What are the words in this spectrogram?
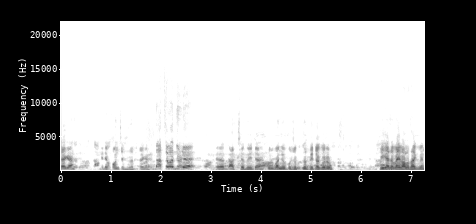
টাকা এটা পঞ্চাশ হাজার টাকা। যাচ্ছে বাদ দুইটা। এটা দুইটা কুরবানি উপযুক্ত দুইটা গরু। ঠিক আছে ভাই ভালো থাকবেন।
